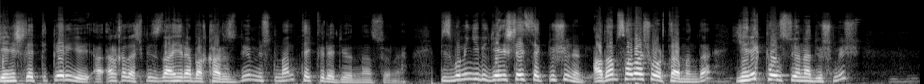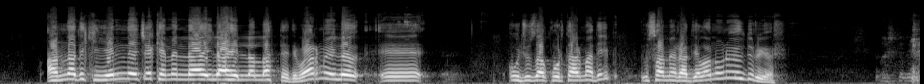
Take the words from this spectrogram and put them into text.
genişlettikleri gibi arkadaş biz zahire bakarız diyor. Müslüman tekfir ediyor ondan sonra. Biz bunun gibi genişletsek düşünün. Adam savaş ortamında yenik pozisyona düşmüş. Anladı ki yenilecek hemen la ilahe illallah dedi. Var mı öyle e, ucuza kurtarma deyip Usame radıyallahu anh onu öldürüyor. Başka bir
